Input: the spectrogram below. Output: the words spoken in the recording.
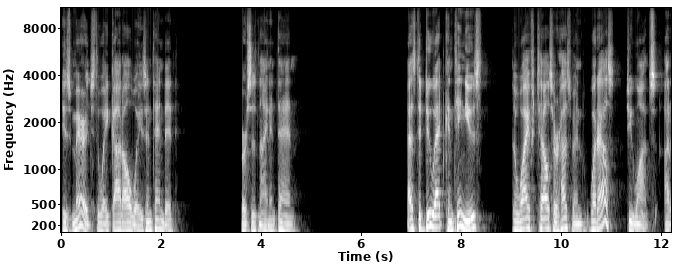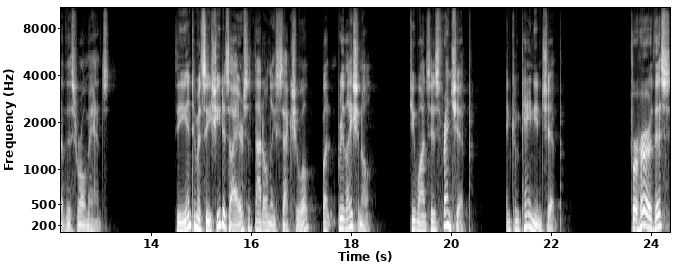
is marriage the way God always intended. Verses 9 and 10. As the duet continues, the wife tells her husband what else she wants out of this romance. The intimacy she desires is not only sexual, but relational. She wants his friendship and companionship. For her, this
